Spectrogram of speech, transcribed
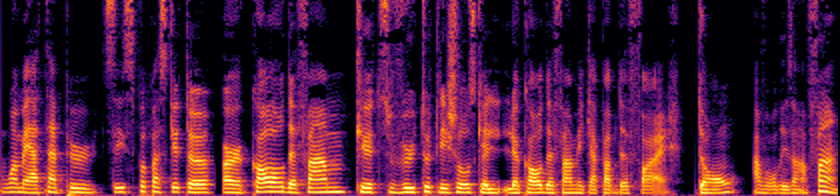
ouais, mais attends un peu. Tu sais, c'est pas parce que t'as un corps de femme que tu veux toutes les choses que le corps de femme est capable de faire. dont avoir des enfants.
